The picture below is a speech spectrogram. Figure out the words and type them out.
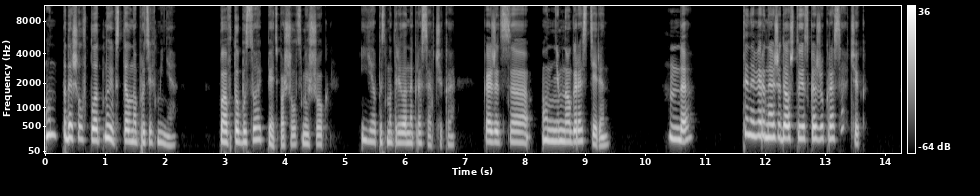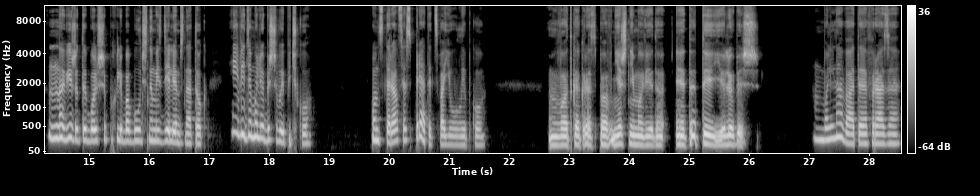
Он подошел вплотную и встал напротив меня. По автобусу опять пошел смешок. Я посмотрела на красавчика. Кажется, он немного растерян. «Да. Ты, наверное, ожидал, что я скажу «красавчик»? Но вижу, ты больше по хлебобулочным изделиям знаток. И, видимо, любишь выпечку». Он старался спрятать свою улыбку. «Вот как раз по внешнему виду это ты ее любишь». Больноватая фраза,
